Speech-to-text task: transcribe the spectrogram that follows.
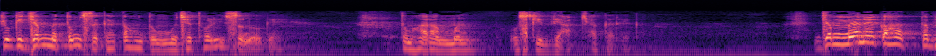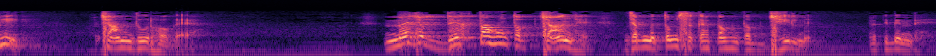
क्योंकि जब मैं तुमसे कहता हूँ, तुम मुझे थोड़ी सुनोगे। तुम्हारा मन उसकी व्याख्या करेगा। जब मैंने कहा, तभी चाँद दूर हो गया। मैं जब देखता हूँ तब चाँद है, जब मैं तुमसे कहता हूँ तब झील में प्रतिबिंब है।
